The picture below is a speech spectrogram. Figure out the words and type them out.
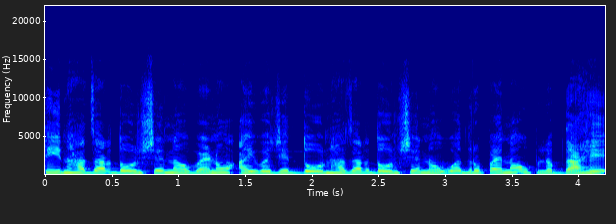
तीन हजार दोनशे नव्याण्णव ऐवजी दोन हजार दोनशे नव्वद रुपयांना उपलब्ध आहे.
